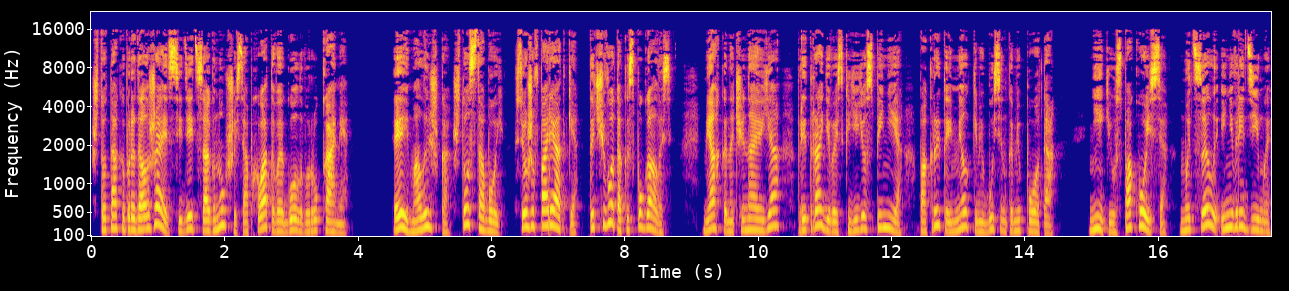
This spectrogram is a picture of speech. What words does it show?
что так и продолжает сидеть согнувшись, обхватывая голову руками. «Эй, малышка, что с тобой? Все же в порядке. Ты чего так испугалась?» Мягко начинаю я, притрагиваясь к ее спине, покрытой мелкими бусинками пота. «Ники, успокойся. Мы целы и невредимы.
